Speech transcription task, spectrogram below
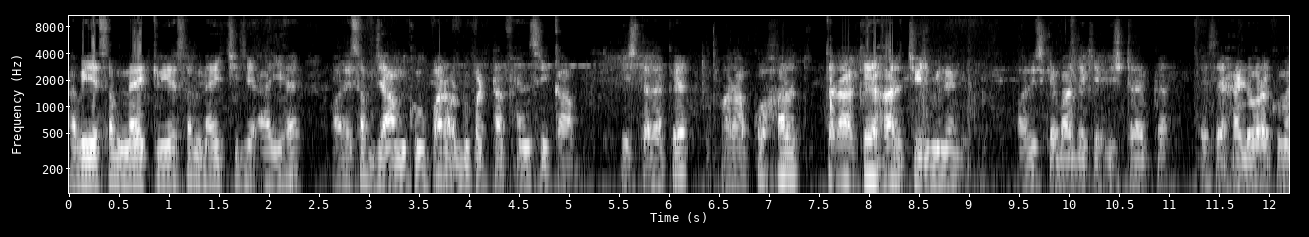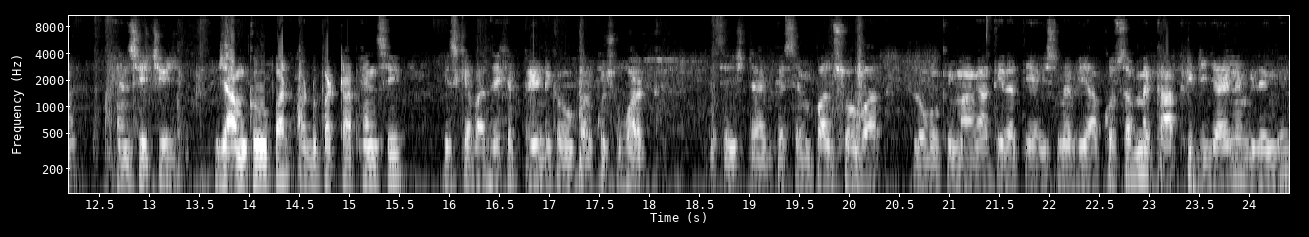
अभी ये सब नए क्रिएशन नई चीज़ें आई है और ये सब जाम के ऊपर और दुपट्टा फैंसी काम इस तरह के और आपको हर तरह के हर चीज़ मिलेंगे। और इसके बाद देखिए, इस टाइप का, जैसे हैंडवर्क में फैंसी चीज़, जाम के ऊपर और दुपट्टा फैंसी इसके बाद देखिए प्रिंट के ऊपर कुछ वर्क जैसे इस टाइप के सिंपल सोबर लोगों की मांग आती रहती है। इसमें भी आपको सब में काफ़ी डिजाइनें मिलेंगी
